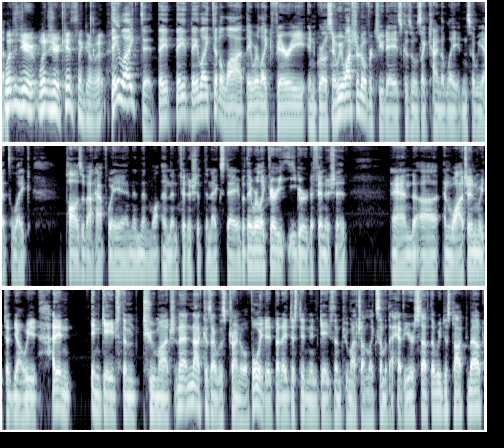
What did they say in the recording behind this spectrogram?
What did your What did your kids think of it? They liked it. They they they liked it a lot. They were like very engrossed. And we watched it over two days because it was like kind of late, and so we had to like pause about halfway in and then and then finish it the next day. But they were like very eager to finish it and uh and watch it. And we took you know we I didn't engage them too much, not because I was trying to avoid it, but I just didn't engage them too much on like some of the heavier stuff that we just talked about.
